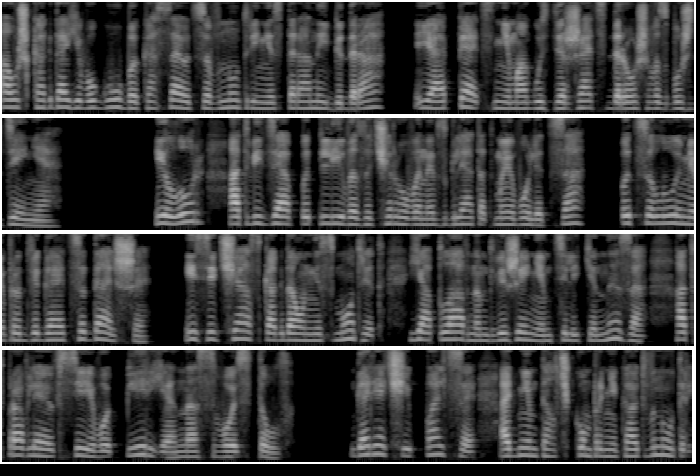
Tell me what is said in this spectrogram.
А уж когда его губы касаются внутренней стороны бедра, я опять не могу сдержать дрожь возбуждения. Илор, отведя пытливо зачарованный взгляд от моего лица, поцелуями продвигается дальше. И сейчас, когда он не смотрит, я плавным движением телекинеза отправляю все его перья на свой стол. Горячие пальцы одним толчком проникают внутрь,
